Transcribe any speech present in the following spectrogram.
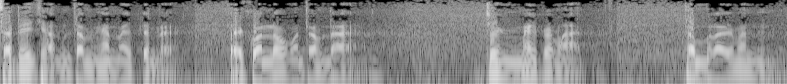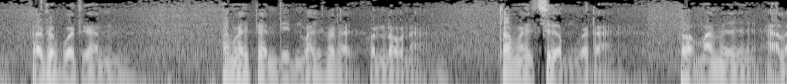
สัตว์ดรัจฉานทำอย่างนั้นไม่เป็นเลยแต่คนเรามันทำได้ จึงไม่ประมาททำอะไรมันกระทบกระเทือนทำให้แผ่นดินไหวก็ได้ คนเรานะ่ะทำให้เสื่อมก็ได้ เพราะมันมีอะไร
